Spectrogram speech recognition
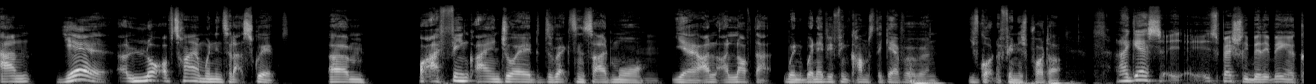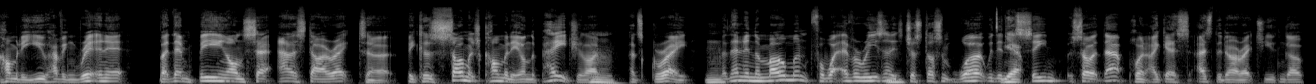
and yeah, a lot of time went into that script. Um, but I think I enjoyed the directing side more. Mhm. Yeah, I, I love that when when everything comes together and you've got the finished product. And I guess, especially with it being a comedy, you having written it, But then being on set as director, because so much comedy on the page, you're like, Mm. that's great. Mm. But then in the moment, for whatever reason, it just doesn't work within Yeah. the scene. So at that point, I guess as the director, you can go,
